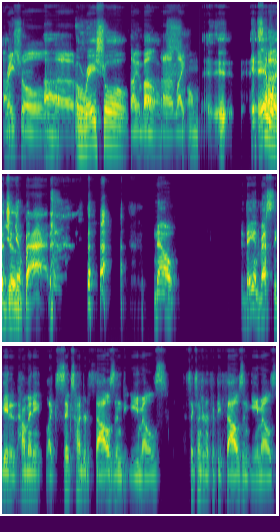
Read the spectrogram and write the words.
um, racial uh, uh racial talking about uh, uh like um, it, it was uh, just you know, bad. Now they investigated how many like 600,000 emails 650,000 emails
